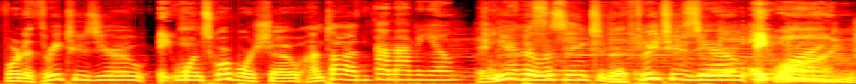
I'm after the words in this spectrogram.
For the 32081 Scoreboard Show, I'm Todd. I'm Abigail. And, and you've been listening, listening to the 32081.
